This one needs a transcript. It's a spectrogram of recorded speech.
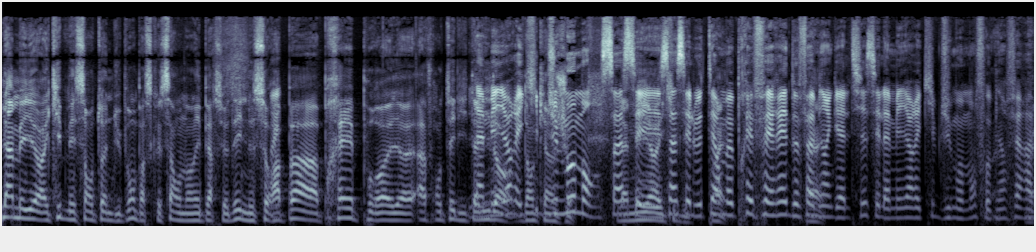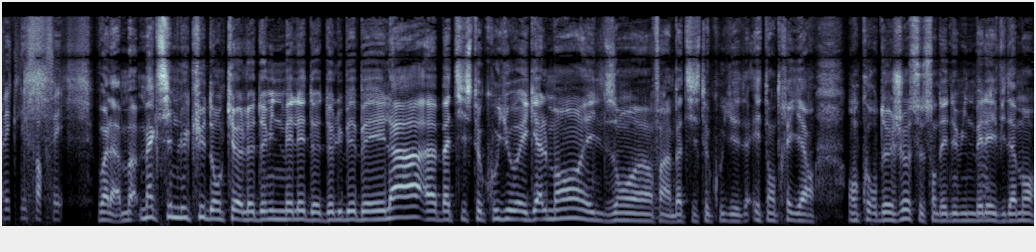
La meilleure équipe, mais c'est Antoine Dupont, parce que ça, on en est persuadé, il ne sera pas prêt pour euh, affronter l'Italie. La meilleure équipe du moment, ça c'est le terme préféré de Fabien Galtier, c'est la meilleure équipe du moment, il faut bien faire avec les forfaits. Voilà, Maxime Lucu, donc euh, le demi de mêlée de, l'UBB est là, euh, Baptiste Couillot également, ils ont, enfin Baptiste Couillot est entré hier en, cours de jeu, ce sont des demi de mêlée évidemment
